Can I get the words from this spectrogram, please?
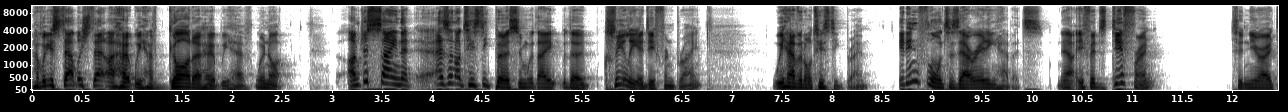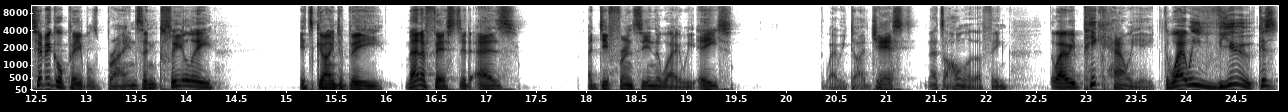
Have we established that? I hope we have. God, I hope we have. We're not. I'm just saying that as an autistic person with a with a clearly a different brain, we have an autistic brain. It influences our eating habits. Now, if it's different to neurotypical people's brains, then clearly it's going to be manifested as a difference in the way we eat, the way we digest. That's a whole other thing. The way we pick how we eat, the way we view. Because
